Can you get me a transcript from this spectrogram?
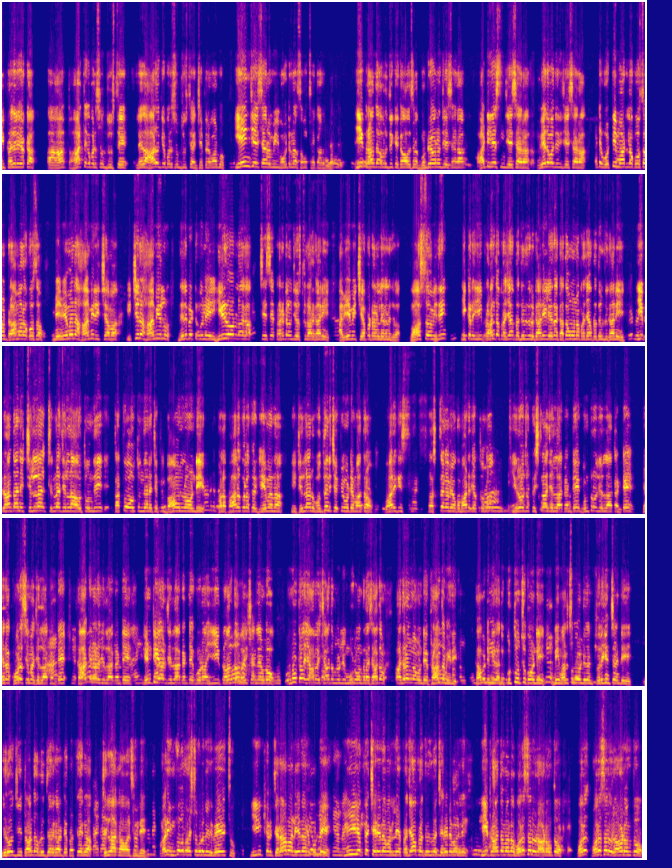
ఈ ప్రజల యొక్క ఆర్థిక పరిస్థితులు చూస్తే లేదా ఆరోగ్య పరిస్థితులు చూస్తే అని చెప్పిన వాళ్ళు ఏం చేశారు మీ ఒకటిన్నర సంవత్సర కాలంలో? ఈ ప్రాంత అభివృద్ధికి కావాల్సిన గుండ్రేవనం చేశారా? ఆర్డీఎస్ని చేశారా? వేదవతిని చేశారా? అంటే ఒట్టి మాటల కోసం డ్రామాల కోసం మేమేమైనా హామీలు ఇచ్చామా? ఇచ్చిన హామీలను నిలబెట్టుకునే హీరో లాగా చేసే ప్రకటనలు చేస్తున్నారు కానీ అవేమీ చేపట్టడం లేదనేది వాస్తవం ఇది. ఇక్కడ ఈ ప్రాంత ప్రజాప్రతినిధులు కానీ లేదా గతంలో ఉన్న ప్రజాప్రతినిధులు కానీ ఈ ప్రాంతాన్ని చిన్న చిన్న జిల్లా అవుతుంది తక్కువ అవుతుంది అని చెప్పి భావనలో ఉండి వాళ్ళ పాలకులకు ఏమైనా ఈ జిల్లాను వద్దని చెప్పి ఉంటే మాత్రం వారికి స్పష్టంగా మేము ఒక మాట చెప్తున్నాం. ఈ రోజు కృష్ణా జిల్లా కంటే గుంటూరు జిల్లా కంటే లేదా కోనసీమ జిల్లా కంటే కాకినాడ జిల్లా కంటే ఎన్టీఆర్ జిల్లా కంటే కూడా ఈ ప్రాంతం వైశాల్యంలో నూట యాభై శాతం నుండి మూడు వందల శాతం అదనంగా ఉండే ప్రాంతం ఇది. కాబట్టి మీరు అది గుర్తుంచుకోండి. మీ మనసులో తొలగించండి. ఈ రోజు ఈ ప్రాంత అభివృద్ధి జరగాలంటే ప్రత్యేకంగా జిల్లా కావాల్సిందే. మరి ఇంకొక ప్రశ్న కూడా మీరు వేయొచ్చు. ఈ ఇక్కడ జనాభా లేదనుకుంటే మీ యొక్క చర్యల వల్లే ప్రజాప్రతినిధుల చర్యల వల్లే ఈ ప్రాంతం వల్ల వలసలు రావడంతో వలసలు రావడంతో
